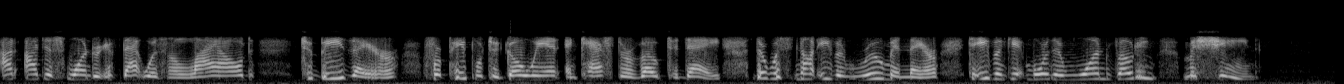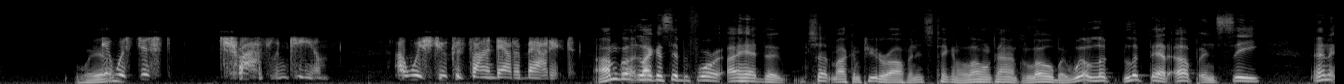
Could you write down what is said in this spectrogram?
I, I just wonder if that was allowed to be there for people to go in and cast their vote today. There was not even room in there to even get more than one voting machine. Well, It was just trifling, Kim. I wish you could find out about it. I'm going. Like I said before, I had to shut my computer off, and it's taking a long time to load. But we'll look look that up and see. And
